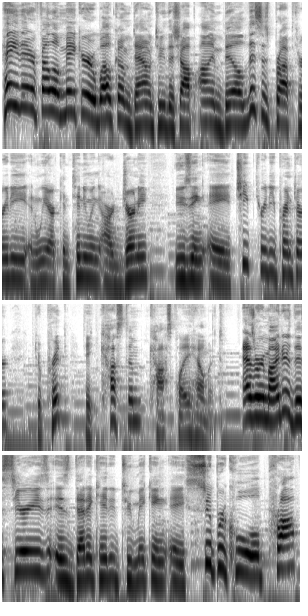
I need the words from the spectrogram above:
Hey there, fellow maker! Welcome down to the shop. I'm Bill. This is Prop 3D, and we are continuing our journey using a cheap 3D printer to print a custom cosplay helmet. As a reminder, this series is dedicated to making a super cool prop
